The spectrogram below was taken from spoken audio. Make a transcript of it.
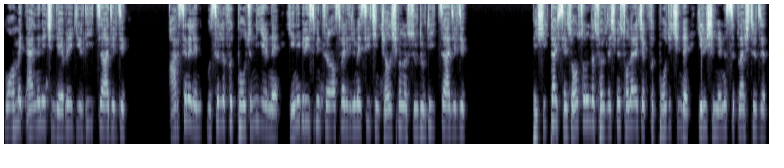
Muhammed Elneny için devreye girdiği iddia edildi. Arsenal'in Mısırlı futbolcunun yerine yeni bir ismin transfer edilmesi için çalışmanı sürdürdüğü iddia edildi. Beşiktaş sezon sonunda sözleşme sona erecek futbolcu için de girişimlerini sıklaştırdı.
